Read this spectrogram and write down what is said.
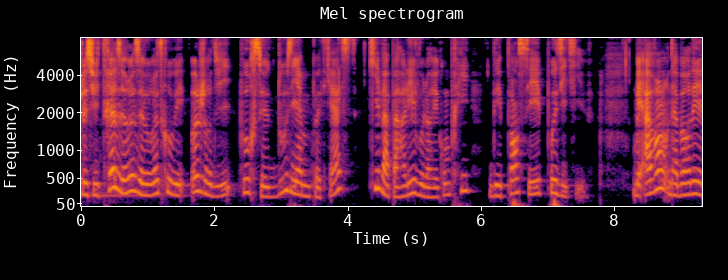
Je suis très heureuse de vous retrouver aujourd'hui pour ce douzième podcast qui va parler, vous l'aurez compris, des pensées positives. Mais avant d'aborder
